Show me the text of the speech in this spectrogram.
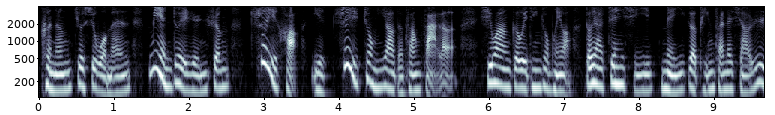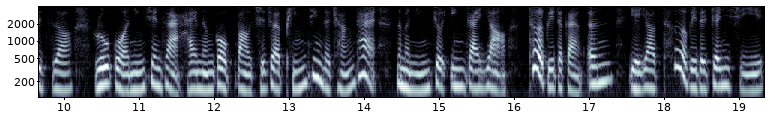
可能就是我们面对人生最好也最重要的方法了。希望各位听众朋友都要珍惜每一个平凡的小日子哦。如果您现在还能够保持着平静的常态，那么您就应该要特别的感恩，也要特别的珍惜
